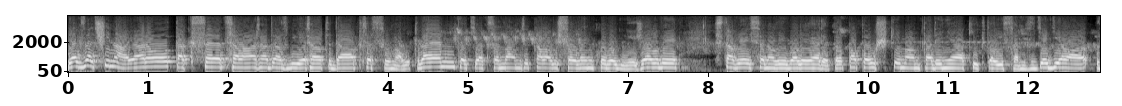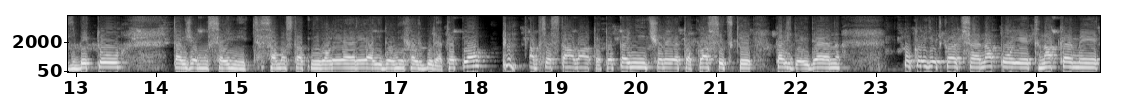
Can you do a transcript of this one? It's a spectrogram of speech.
Jak začíná jaro, tak se celá řada zvířat dá přesunout ven. Teď, jak jsem vám říkala, už jsou venku vodní želvy, stavějí se nový voliéry pro papoušky, mám tady nějaký, který jsem zdědila z bytu, takže musí mít samostatní voliéry a jít do nich, až bude teplo. A přestává to topení, čili je to klasicky každý den uklidit klece, napojit, nakemit,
